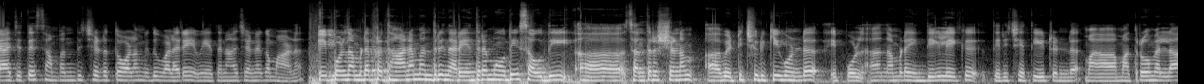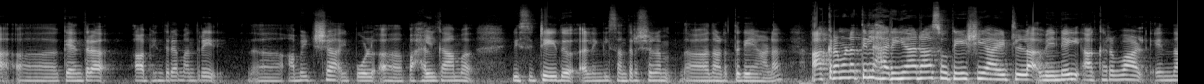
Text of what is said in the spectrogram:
രാജ്യത്തെ സംബന്ധിച്ചിടത്തോളം ഇത് വളരെ വേദനാജനകമാണ്. ഇപ്പോൾ നമ്മുടെ പ്രധാനമന്ത്രി നരേന്ദ്രമോദി സൗദി സന്ദർശനം വെട്ടിച്ചുരുക്കിക്കൊണ്ട് ഇപ്പോൾ നമ്മുടെ ഇന്ത്യയിലേക്ക് തിരിച്ചെത്തിയിട്ടുണ്ട്. മാത്രവുമല്ല കേന്ദ്ര ആഭ്യന്തരമന്ത്രി അമിത്ഷാ ഇപ്പോൾ പഹൽഗാം വിസിറ്റ് ചെയ്ത് അല്ലെങ്കിൽ സന്ദർശനം നടത്തുകയാണ്. ആക്രമണത്തിൽ ഹരിയാന സ്വദേശിയായിട്ടുള്ള വിനയ് അഗർവാൾ എന്ന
